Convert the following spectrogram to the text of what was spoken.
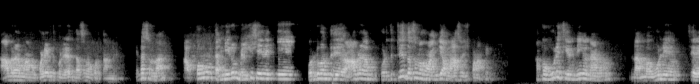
ஆபிரகாம் அவன் கொள்ளையெடுத்து கொள்ளையெடுத்து தசமம் கொடுத்தான்னு. என்ன சொன்னா அப்பவும் தண்ணீரும் மில்கி சேதுக்கு கொண்டு வந்து ஆபிரகாம் கொடுத்துட்டு தசமகம் வாங்கி அவன் ஆசிர்வதிச்சு போனான் அப்படின்னு. அப்போ ஊழியம் செய்ய நீங்கள் நானும் நம்ம ஊழியம் சரி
